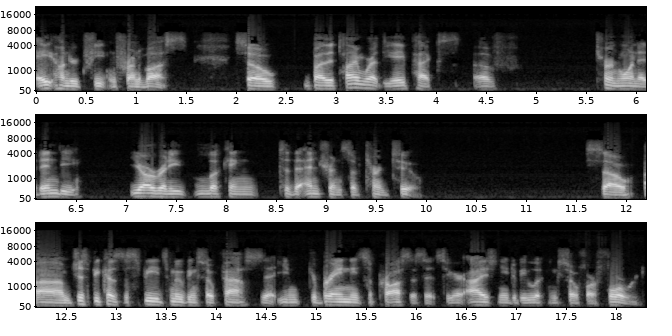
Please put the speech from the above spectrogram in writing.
800 feet in front of us. So by the time we're at the apex of turn one at Indy, you're already looking to the entrance of turn two. So um, just because the speed's moving so fast that you, your brain needs to process it, so your eyes need to be looking so far forward.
